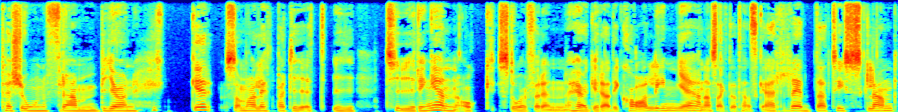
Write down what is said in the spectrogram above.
person fram, Björn Höcker, som har lett partiet i Thüringen och står för en högerradikal linje. Han har sagt att han ska rädda Tyskland,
